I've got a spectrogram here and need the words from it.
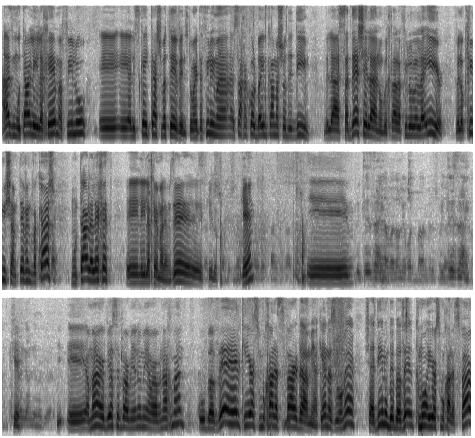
אז מותר להילחם אפילו אה, אה, על עסקי קש ותבן, זאת אומרת אפילו אם סך הכל באים כמה שודדים ולשדה שלנו בכלל, אפילו לא לעיר, ולוקחים משם תבן וקש, מותר ללכת אה, להילחם עליהם, זה כאילו, כן? אה. כן, לא. כן. אה, אמר רבי יוסף בר מינומי אמר רב נחמן, ובבל כעיר הסמוכה לספר דמיה, כן? אז הוא אומר שהדין הוא בבבל כמו עיר הסמוכה לספר,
